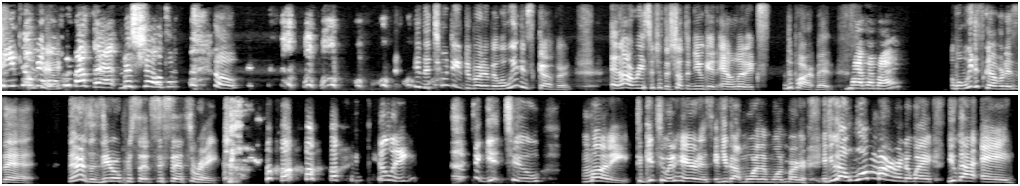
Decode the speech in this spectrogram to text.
can you tell me a little bit about that, Miss Shelton? So in the too deep to murder bill, what we discovered in our research at the Chattanooga Analytics Department, right, right, right, what we discovered is that there is a zero percent success rate killing to get to money, to get to inheritance. If you got more than one murder, if you got one murder in the way, you got a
